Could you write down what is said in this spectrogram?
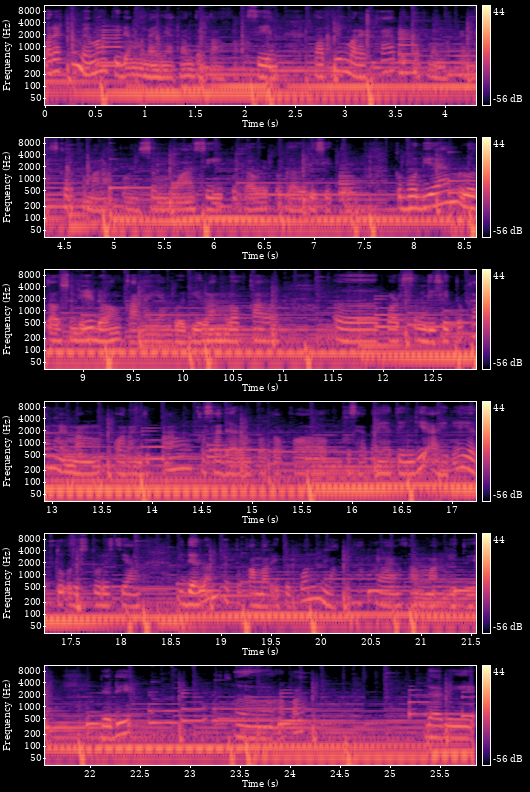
Mereka memang tidak menanyakan tentang vaksin tapi mereka tetap memakai masker ke mana pun semua si pegawai-pegawai di situ. Kemudian lu tahu sendiri dong karena yang gue bilang lokal uh, person di situ kan memang orang Jepang kesadaran protokol kesehatannya tinggi akhirnya ya turis-turis yang di dalam satu kamar itu pun melakukan hal yang sama gitu ya. Jadi uh, apa dari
